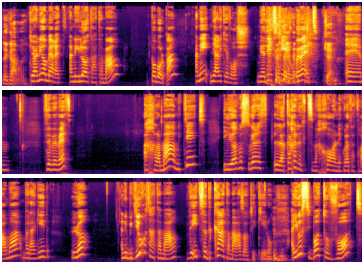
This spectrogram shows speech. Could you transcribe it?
לגמרי. כאילו אני אומרת, אני לא אותה תמר, פה באולפן, אני נהיה לי כאב ראש. מיידית, כאילו, באמת. כן, אמ, ובאמת, החלמה אמיתית היא להיות מסוגלת לקחת את עצמך אחורה לנקודת הטראומה ולהגיד, לא, אני בדיוק אותה תמר, והיא צדקה התמר הזאתי, כאילו. היו סיבות טובות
